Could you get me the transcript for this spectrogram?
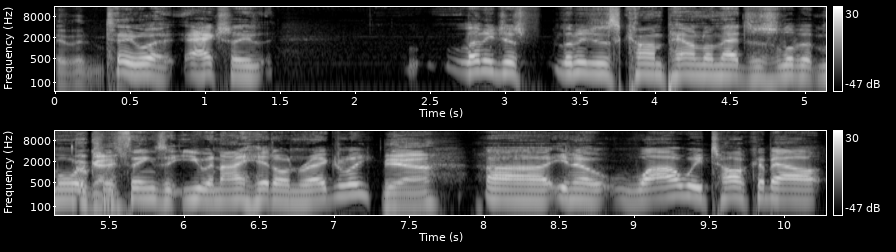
Uh, would- Tell you what, actually, let me just let me just compound on that just a little bit more Okay. to things that you and I hit on regularly. yeah. Uh, you know, while we talk about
